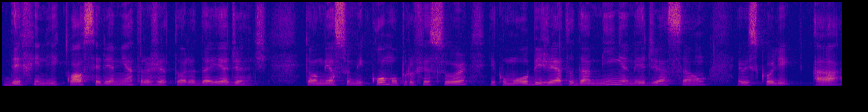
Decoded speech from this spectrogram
definir qual seria a minha trajetória daí adiante. Então eu me assumi como professor e como objeto da minha mediação, eu escolhi a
